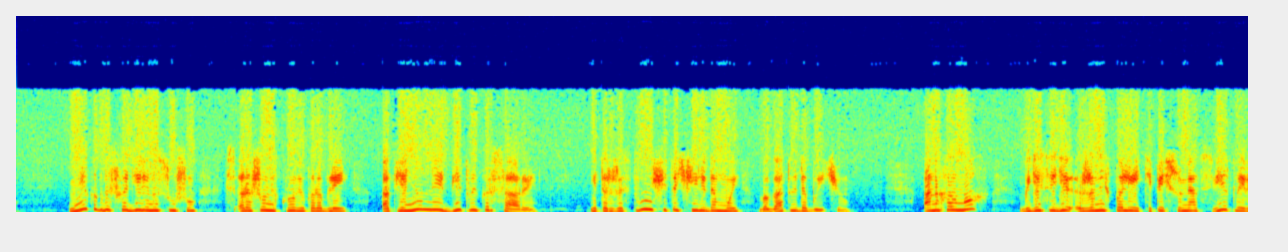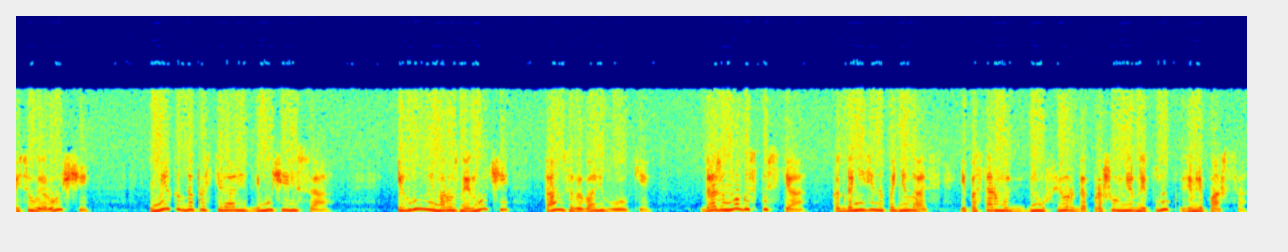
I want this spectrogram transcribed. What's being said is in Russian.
некогда сходили на сушу с орошенных кровью кораблей опьяненные битвой корсары и торжествующе точили домой богатую добычу. А на холмах где среди ржаных полей теперь шумят светлые веселые рощи, некогда простирались дремучие леса, и в лунные морозные ночи там завывали волки. Даже много спустя, когда низина поднялась и по старому дну фьорда прошел мирный плуг землепашца,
